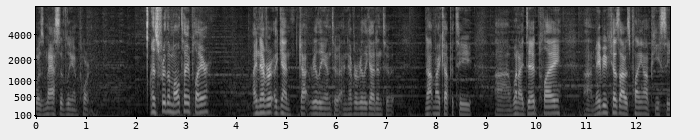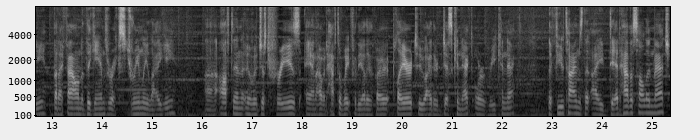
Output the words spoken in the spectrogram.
was massively important. As for the multiplayer, I never, again, got really into it. I never really got into it. Not my cup of tea. Uh, when I did play, uh, maybe because I was playing on PC, but I found the games were extremely laggy. Uh, often it would just freeze, and I would have to wait for the other player to either disconnect or reconnect the few times that I did have a solid match,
